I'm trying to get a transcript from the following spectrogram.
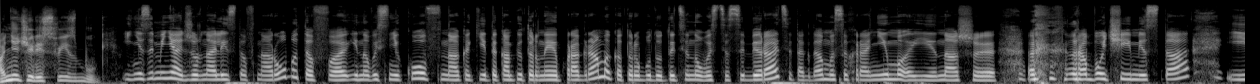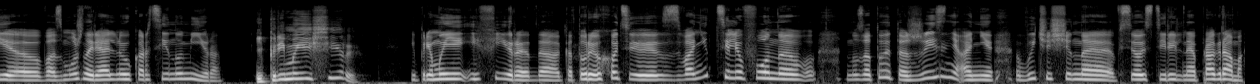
а не через Facebook. И не заменять журналистов на роботов э, и новостников на какие-то компьютерные программы, которые будут эти новости собирать, и тогда мы сохраним и наши рабочие места, и, возможно, реальную картину мира. И прямые эфиры и прямые эфиры, да, которые хоть и звонит телефон, э, но зато это жизнь, а не вычищенная, все стерильная программа.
